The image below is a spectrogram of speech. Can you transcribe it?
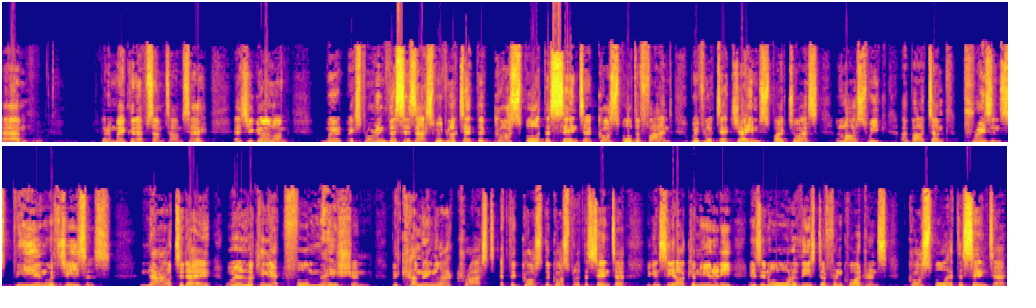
Um, you've got to make it up sometimes, eh? As you go along. We're exploring This Is Us. We've looked at the gospel at the center, gospel defined. We've looked at James spoke to us last week about um, presence, being with Jesus. Now, today, we're looking at formation, becoming like Christ. At the, the gospel at the center, you can see how community is in all of these different quadrants. Gospel at the center,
